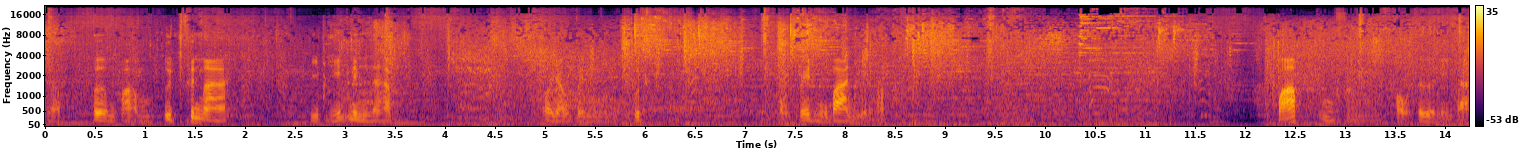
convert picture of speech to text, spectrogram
นะครับเพิ่มความอึดขึ้นมาอีกนิดนึงนะครับ ก็ยังเป็นชุดของเฟสหมู่บ้านอยู่นะครับ ปั๊บอื้อหือเคาน์เตอร์นี่ได้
